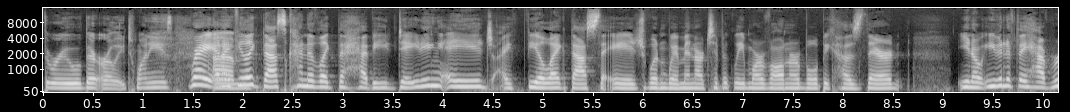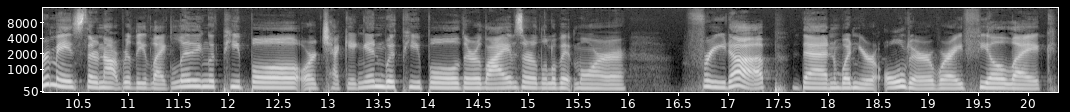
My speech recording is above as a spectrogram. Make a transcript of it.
through their early 20s. Right. And I Um, feel like that's kind of like the heavy dating age. I feel like that's the age when women are typically more vulnerable because they're, you know, even if they have roommates, they're not really like living with people or checking in with people. Their lives are a little bit more freed up than when you're older, where I feel like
